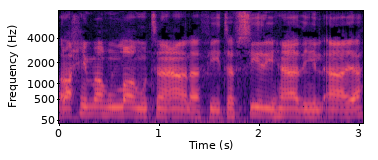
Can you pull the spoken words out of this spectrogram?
رحمه الله تعالى في تفسير هذه الآية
